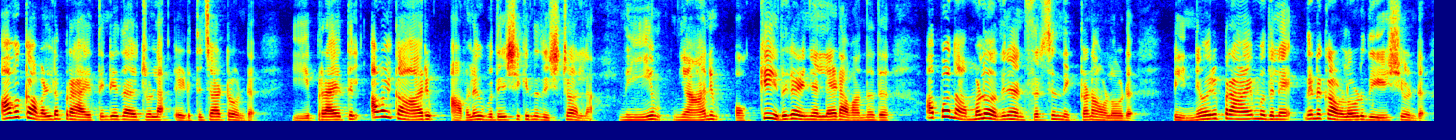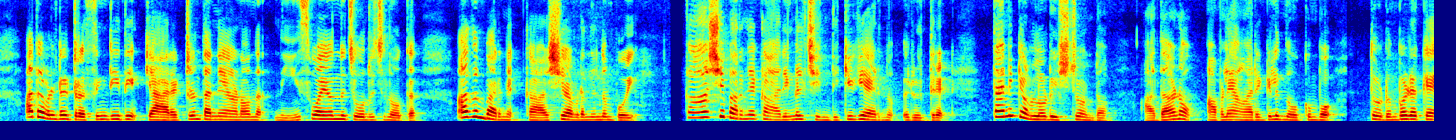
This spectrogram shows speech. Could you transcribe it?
അവൾക്ക് അവളുടെ പ്രായത്തിന്റെതായിട്ടുള്ള എടുത്തുചാട്ടമുണ്ട്. ഈ പ്രായത്തിൽ അവൾക്ക് ആരും അവളെ ഉപദേശിക്കുന്നത് ഇഷ്ടമല്ല. നീയും ഞാനും ഒക്കെ ഇത് കഴിഞ്ഞല്ലേടാ വന്നത്. അപ്പോൾ നമ്മളും അതിനനുസരിച്ച് നിൽക്കണം അവളോട്. പിന്നെ ഒരു പ്രായം മുതലേ നിനക്ക് അവളോട് ദേഷ്യമുണ്ട്. അത് അവളുടെ ഡ്രസ്സിങ് രീതിയും ക്യാരക്ടറും തന്നെയാണോന്ന് നീ സ്വയം ഒന്ന് ചോദിച്ചു നോക്ക്. അതും പറഞ്ഞ് കാശി അവിടെ നിന്നും പോയി. കാശി പറഞ്ഞ കാര്യങ്ങൾ ചിന്തിക്കുകയായിരുന്നു രുദ്രൻ. തനിക്ക് അവളോട് ഇഷ്ടമുണ്ടോ? അതാണോ അവളെ ആരെങ്കിലും നോക്കുമ്പോൾ തൊടുമ്പോഴൊക്കെ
